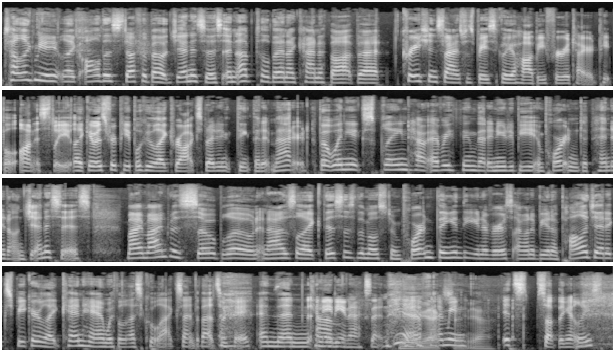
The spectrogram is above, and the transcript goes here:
telling me like all this stuff about Genesis, and up till then, I kind of thought that creation science was basically a hobby for retired people. Honestly, like it was for people who liked rocks, but I didn't think that it mattered. But when you explained how everything that I knew to be important depended on Genesis, my mind was so blown, and I was like, this is the most important thing in the universe. I want to be an apologetic speaker like Ken Ham with a less cool accent, but that's okay. And then um, Canadian accent. Yeah, Canadian I mean, yeah. it's something at least.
